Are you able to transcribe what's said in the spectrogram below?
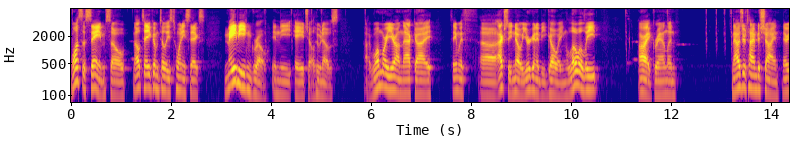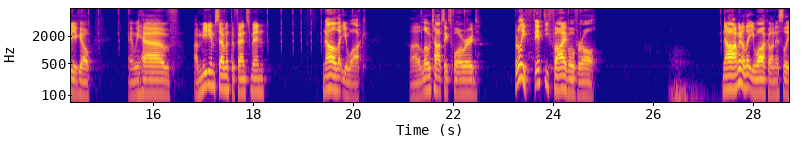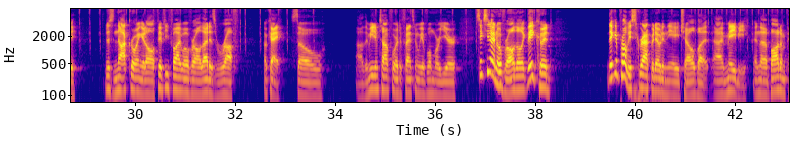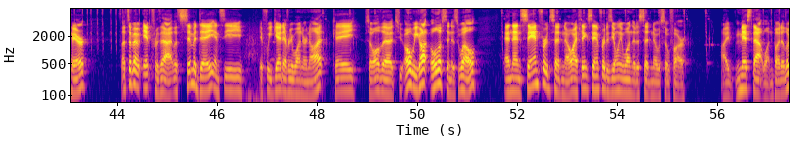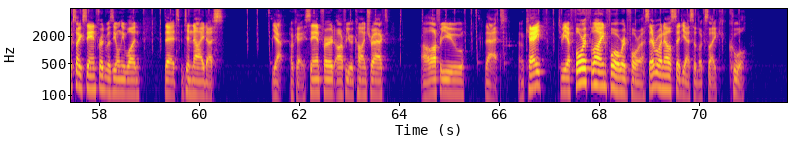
wants the same, so I'll take him till he's 26. Maybe he can grow in the AHL. Who knows? One more year on that guy. Same with, uh, actually, no, you're going to be going. Low elite. All right, Granlund. Now's your time to shine. There you go. And we have a medium seventh defenseman. Now I'll let you walk. Uh, low top six forward. But only 55 overall. No, I'm going to let you walk, honestly. Just not growing at all. 55 overall. That is rough. Okay, so uh, the medium top four defenseman, we have one more year. 69 overall, though. Like, they could... They could probably scrap it out in the AHL, but uh, maybe. And the bottom pair, So that's about it for that. Let's sim a day and see if we get everyone or not. Okay, so all the two... Oh, we got Olofsson as well. And then Sanford said no. I think Sanford is the only one that has said no so far. I missed that one, but it looks like Sanford was the only one that denied us. Yeah, okay. Sanford, offer you a contract. I'll offer you that. Okay? To be a fourth line forward for us. Everyone else said yes, it looks like. Cool.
